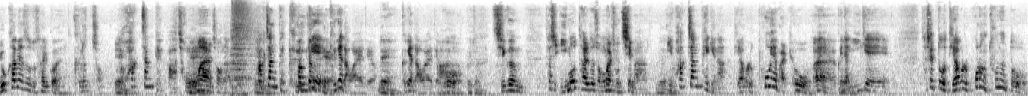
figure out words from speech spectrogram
욕하면서도 살 거예요. 그렇죠. 예. 확장팩. 아 정말 저는 예. 확장팩 그게 확장팩. 그게 나와야 돼요. 네. 그게 나와야 되고 아, 그죠. 지금 사실 이모탈도 정말 좋지만 네. 이 확장팩이나 디아블로 4의 발표, 오. 예, 그냥 네. 이게 사실 또 디아블로 4랑 2는 또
